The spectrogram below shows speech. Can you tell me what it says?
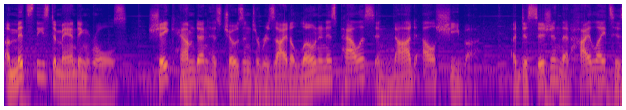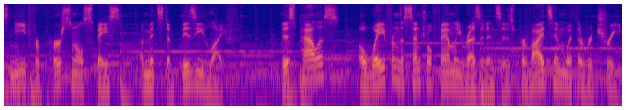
Amidst these demanding roles, Sheikh Hamdan has chosen to reside alone in his palace in Nad al Sheba, a decision that highlights his need for personal space amidst a busy life. This palace, away from the central family residences, provides him with a retreat,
